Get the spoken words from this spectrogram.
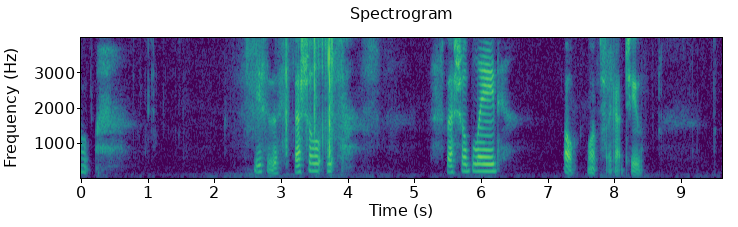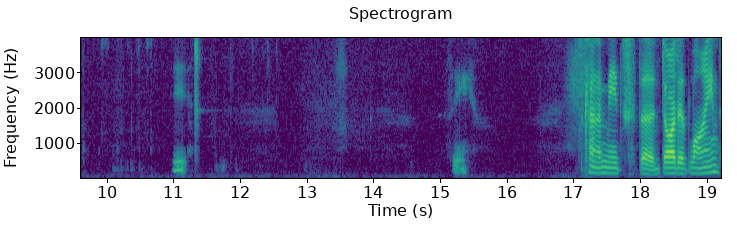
oh, these are the special oops special blade. Oh, whoops, I got two. Yeah. See, it's kind of makes the dotted line.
